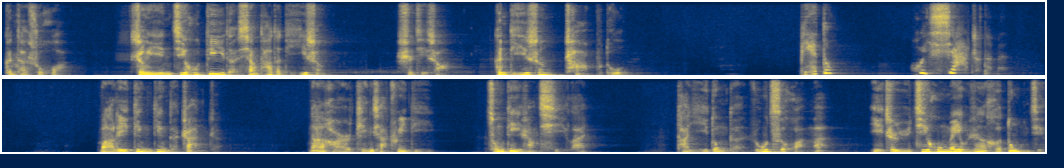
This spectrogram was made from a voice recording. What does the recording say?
跟她说话，声音几乎低得像他的笛声。实际上。跟笛声差不多。别动，会吓着他们。玛丽定定地站着。男孩停下吹笛，从地上起来。他移动得如此缓慢，以至于几乎没有任何动静。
